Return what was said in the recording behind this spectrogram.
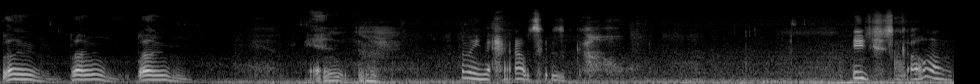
boom, boom, boom. And I mean, the house is gone. It's just gone.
